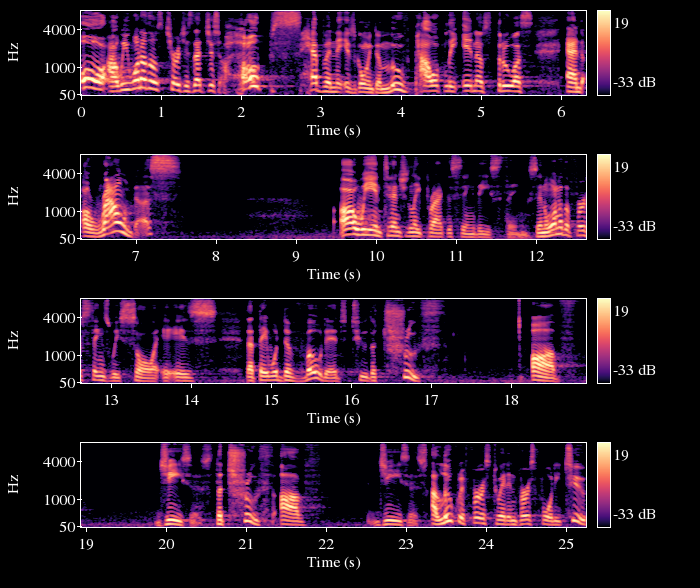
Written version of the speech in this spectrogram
Or are we one of those churches that just hopes heaven is going to move powerfully in us, through us, and around us? Are we intentionally practicing these things? And one of the first things we saw is that they were devoted to the truth of Jesus, the truth of Jesus. Uh, Luke refers to it in verse 42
